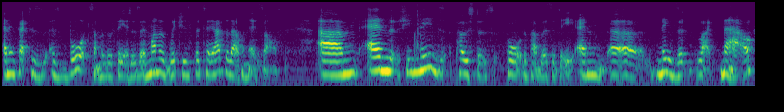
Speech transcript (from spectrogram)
and in fact has, has bought some of the theatres, and one of which is the Théâtre de la Renaissance. Um, and she needs posters for the publicity and uh, needs it like now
